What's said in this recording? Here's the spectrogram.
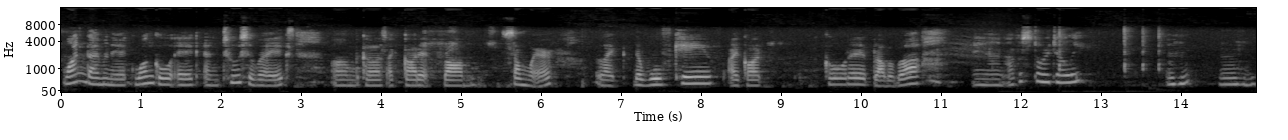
one diamond egg, one gold egg, and two silver eggs um, because I got it from somewhere, like the wolf cave. I got gold egg, blah blah blah, and I have a story. Mhm. Mhm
